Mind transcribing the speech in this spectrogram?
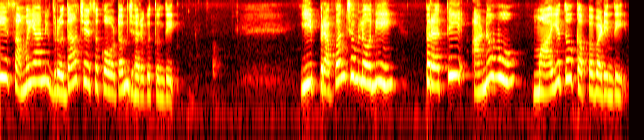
ఈ సమయాన్ని వృధా చేసుకోవటం జరుగుతుంది. ఈ ప్రపంచంలోని ప్రతి అణువు మాయతో కప్పబడింది.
